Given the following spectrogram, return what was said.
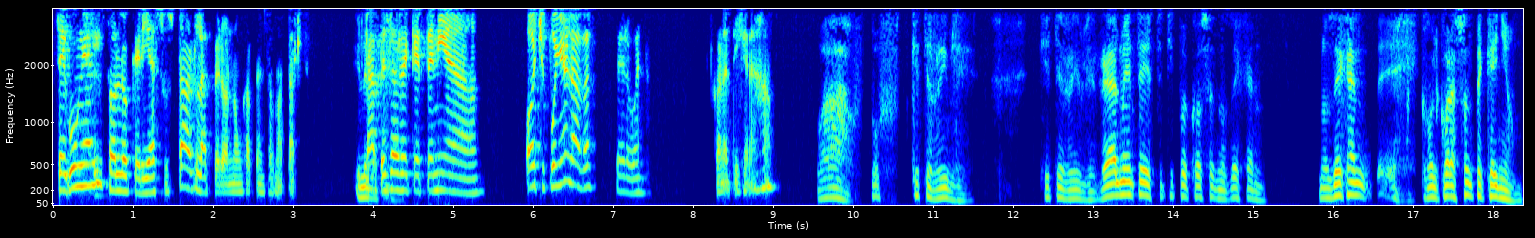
según él, solo quería asustarla, pero nunca pensó matarla. A pesar de que tenía ocho puñaladas, pero bueno, con la tijera, ajá. Wow, qué terrible, qué terrible. Realmente este tipo de cosas nos dejan, nos dejan eh, con el corazón pequeño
